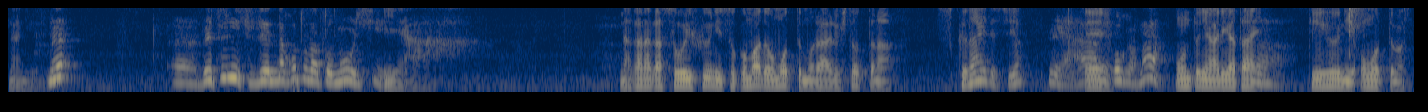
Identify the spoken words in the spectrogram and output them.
何より。ね、えー別に自然なことだと思うし。いやーなかなかそういうふうにそこまで思ってもらえる人ってのは少ないですよ。いやー、ええ。そうかな。本当にありがたいっていうふうに思ってます。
